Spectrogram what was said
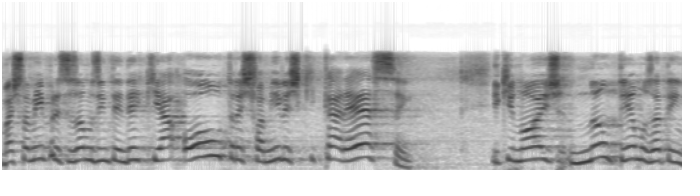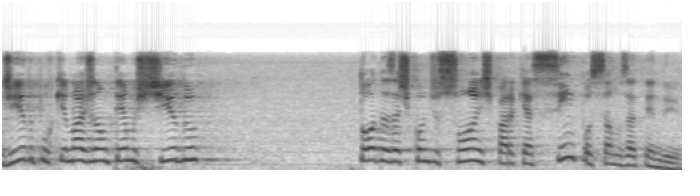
Mas também precisamos entender que há outras famílias que carecem e que nós não temos atendido porque nós não temos tido todas as condições para que assim possamos atender.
